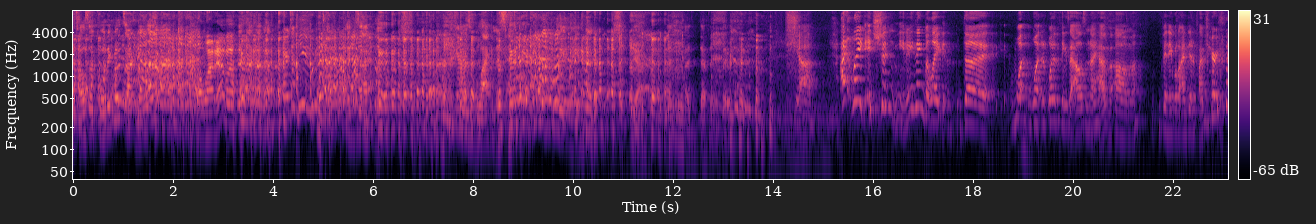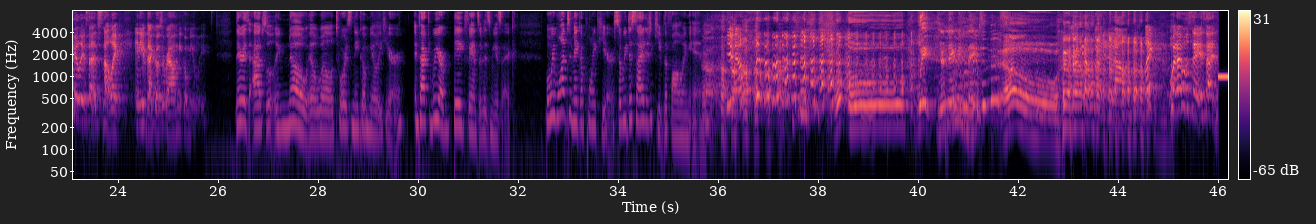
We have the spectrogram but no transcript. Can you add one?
it's also quoting Mozart, but whatever. but whatever. Here's a few. exactly. There's blackness completely. yeah, I, I definitely play with that. Yeah. I like it shouldn't mean anything, but like the what one one of the things that Allison and I have um been able to identify very clearly is that it's not like any of that goes around Nico Muhly. There is absolutely no ill will towards Nico Muhly here. In fact, we are big fans of his music. But we want to make a point here, so we decided to keep the following in. You know? Oh, Wait, you're naming names in this? oh. I can also edit it out. Like what I will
